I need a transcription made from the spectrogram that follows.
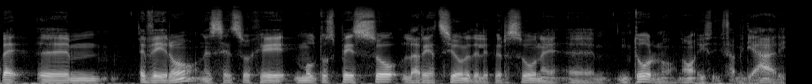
Beh, ehm, è vero, nel senso che molto spesso la reazione delle persone eh, intorno, no? I, I, familiari,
